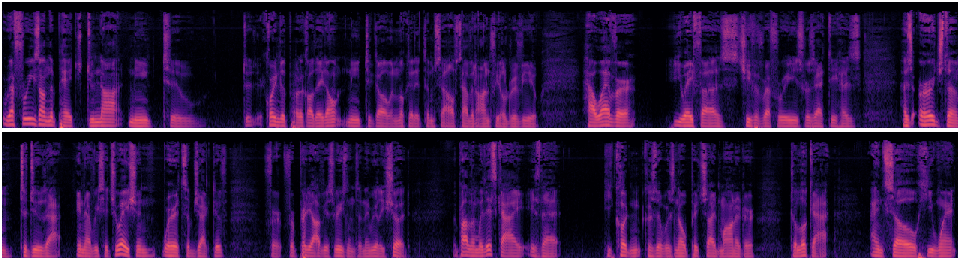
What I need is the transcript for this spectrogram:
Referees on the pitch do not need to to- according to the protocol, they don't need to go and look at it themselves to have an on-field review. However, UEFA's chief of referees Rosetti has has urged them to do that in every situation where it's objective, for for pretty obvious reasons, and they really should. The problem with this guy is that he couldn't because there was no pitch side monitor to look at, and so he went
